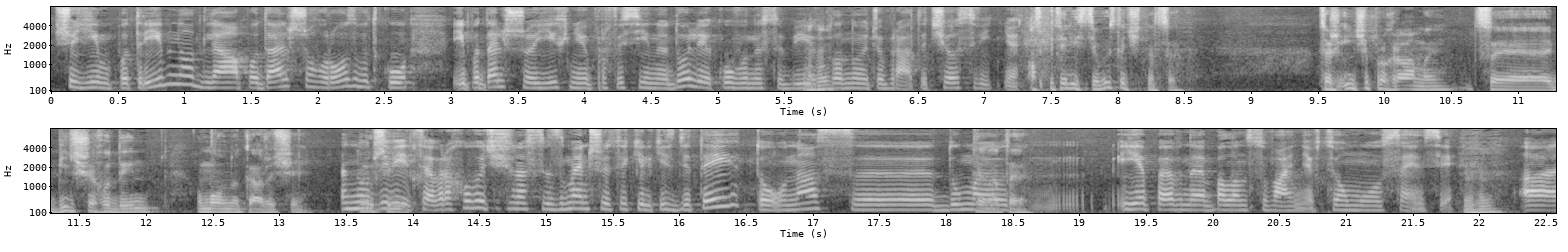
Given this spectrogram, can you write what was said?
що їм потрібно для подальшого розвитку і подальшої їхньої професійної долі, яку вони собі планують обрати, чи освітньої. А спеціалістів вистачить на це? Це ж інші програми, це більше годин, умовно кажучи. Ну, Плюс дивіться, враховуючи, що у нас зменшується кількість дітей, то у нас, е, Те на думаю, те. Є певне балансування в цьому сенсі. А,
